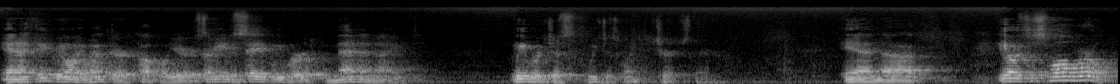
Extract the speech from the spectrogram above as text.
And I think we only went there a couple years. I mean, to say we were Mennonite, we were just, we just went to church there. And, uh, you know, it's a small world.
